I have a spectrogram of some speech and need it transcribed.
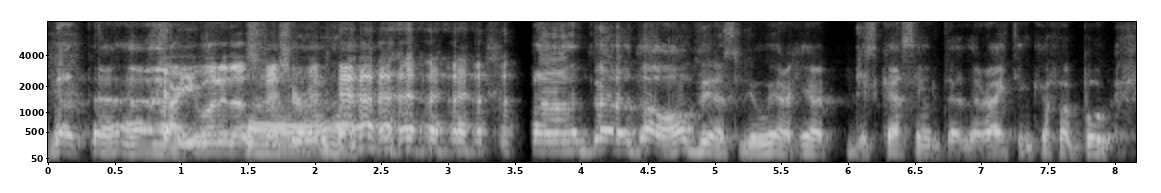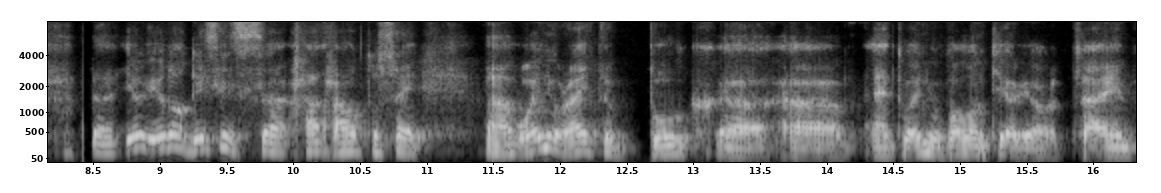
but uh, are you one of those fishermen? uh, uh, no, no, obviously, we are here discussing the, the writing of a book. you, you know, this is uh, how, how, to say. Uh, when you write a book uh, and when you volunteer your time,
